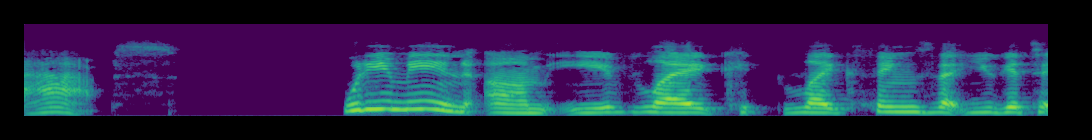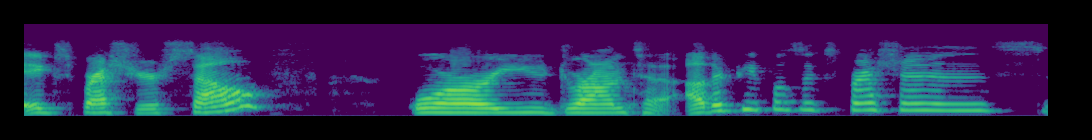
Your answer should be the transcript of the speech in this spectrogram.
apps. What do you mean, um, Eve? Like like things that you get to express yourself? Or are you drawn to other people's expressions?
